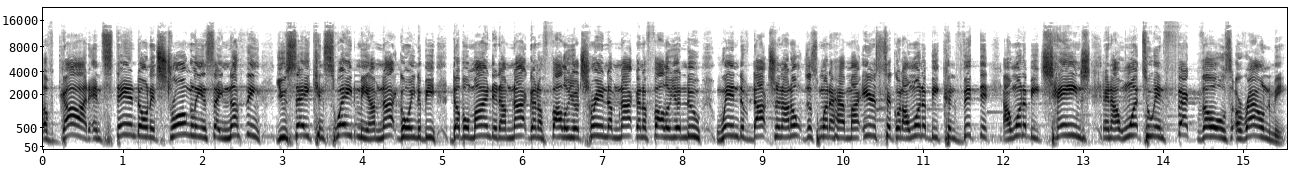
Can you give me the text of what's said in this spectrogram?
of God and stand on it strongly and say, Nothing you say can sway me. I'm not going to be double minded. I'm not going to follow your trend. I'm not going to follow your new wind of doctrine. I don't just want to have my ears tickled. I want to be convicted. I want to be changed and I want to infect those around me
